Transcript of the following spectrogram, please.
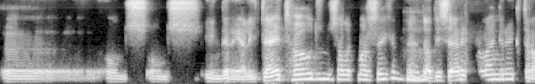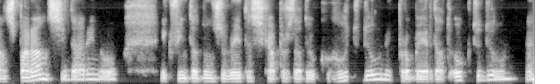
uh, ons, ons in de realiteit houden, zal ik maar zeggen. Mm -hmm. Dat is erg belangrijk. Transparantie daarin ook. Ik vind dat onze wetenschappers dat ook goed doen. Ik probeer dat ook te doen. Hè.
